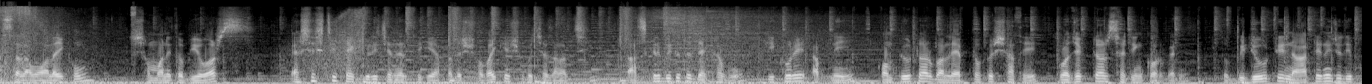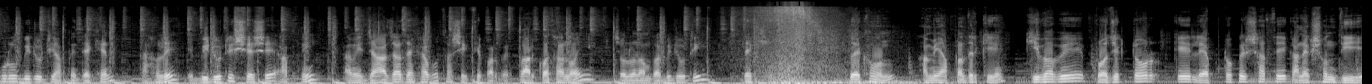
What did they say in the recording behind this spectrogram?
আসসালামু আলাইকুম, সম্মানিত ভিউয়ার্স। এসএসটি টেকবিডি চ্যানেল থেকে আপনাদের সবাইকে শুভেচ্ছা জানাচ্ছি। আজকের ভিডিওতে দেখাবো কি করে আপনি কম্পিউটার বা ল্যাপটপের সাথে প্রজেক্টর সেটিং করবেন। তো ভিডিওটি না টেনে যদি পুরো ভিডিওটি আপনি দেখেন, তাহলে এই ভিডিওটির শেষে আপনি, আমি যা যা দেখাবো তা শিখতে পারবেন। তার কথা নয়, চলুন আমরা ভিডিওটি দেখি। তো এখন আমি আপনাদেরকে কীভাবে প্রজেক্টরকে ল্যাপটপের সাথে কানেকশন দিয়ে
